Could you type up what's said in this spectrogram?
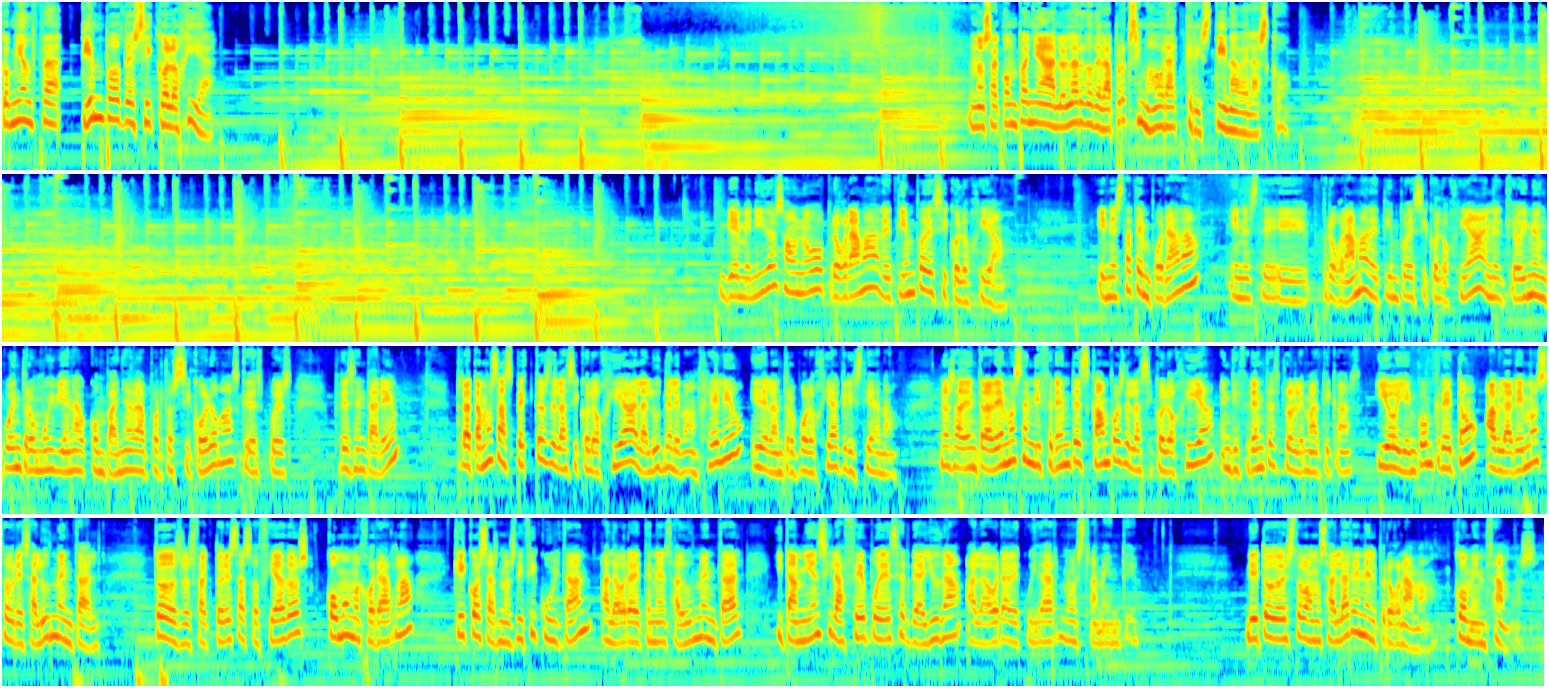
comienza Tiempo de Psicología. Nos acompaña a lo largo de la próxima hora Cristina Velasco. Bienvenidos a un nuevo programa de Tiempo de Psicología. En esta temporada en este programa de Tiempo de Psicología, en el que hoy me encuentro muy bien acompañada por dos psicólogas que después presentaré. Tratamos aspectos de la psicología a la luz del Evangelio y de la antropología cristiana. Nos adentraremos en diferentes campos de la psicología, en diferentes problemáticas, y hoy en concreto hablaremos sobre salud mental, todos los factores asociados, cómo mejorarla, qué cosas nos dificultan a la hora de tener salud mental y también si la fe puede ser de ayuda a la hora de cuidar nuestra mente. De todo esto vamos a hablar en el programa. Comenzamos.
